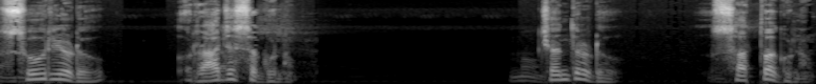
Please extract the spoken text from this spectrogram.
సూర్యుడు రాజస గుణం. చంద్రుడు సత్వగుణం.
